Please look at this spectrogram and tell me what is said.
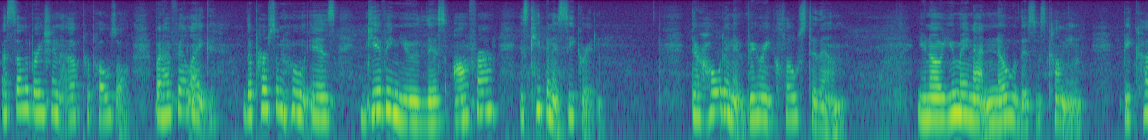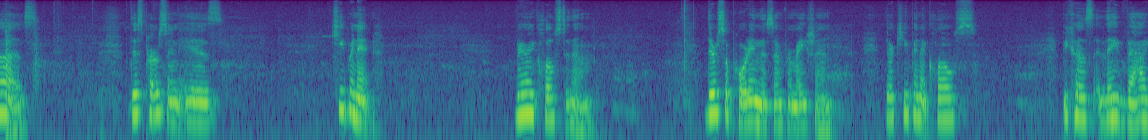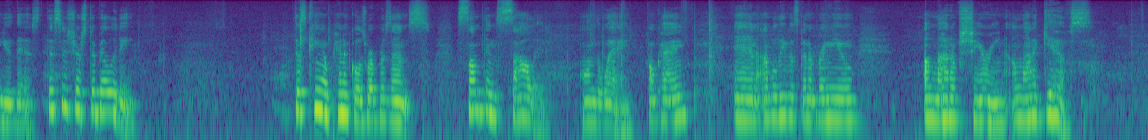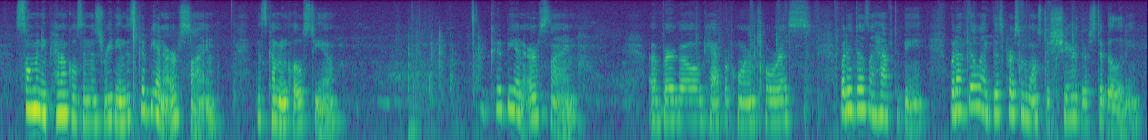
A celebration of proposal. But I feel like the person who is giving you this offer is keeping it secret. They're holding it very close to them. You know, you may not know this is coming because this person is keeping it very close to them. They're supporting this information. They're keeping it close because they value this. This is your stability. This King of Pentacles represents something solid on the way, okay? And I believe it's going to bring you a lot of sharing, a lot of gifts. So many pentacles in this reading. This could be an earth sign that's coming close to you. It could be an earth sign. A Virgo, Capricorn, Taurus. But it doesn't have to be. But I feel like this person wants to share their stability.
